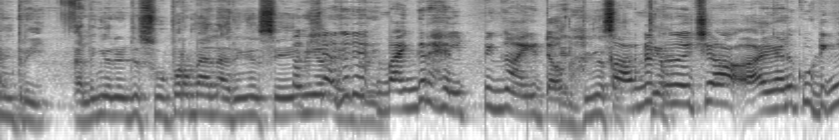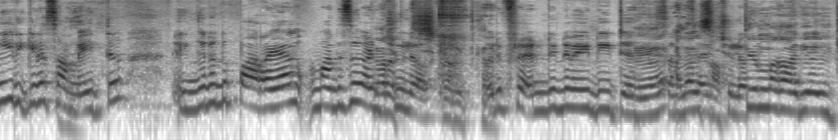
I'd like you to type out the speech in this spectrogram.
എൻട്രി അല്ലെങ്കിൽ ഒരു സൂപ്പർമാൻ അല്ലെങ്കിൽ സേവിയർ ഭയങ്കര ഹെൽപ്പിംഗ് ആയിട്ടോ? ആ കാരണം സത്യം. എന്താന്ന് വെച്ചാൽ അയാൾ കുടുങ്ങിയിരിക്കുന്ന സമയത്ത് ഇങ്ങനൊന്ന് പറയാൻ മനസ്സ് കാണിച്ചല്ലോ. ഒരു ഫ്രണ്ടിന് വേണ്ടിയിട്ട് സത്യമുള്ള കാര്യമായിരിക്കും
